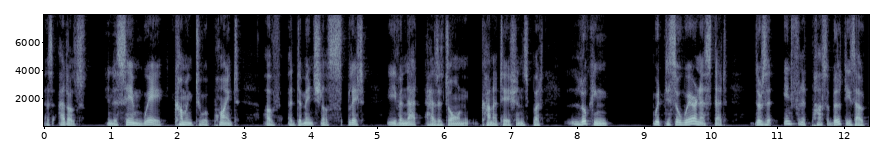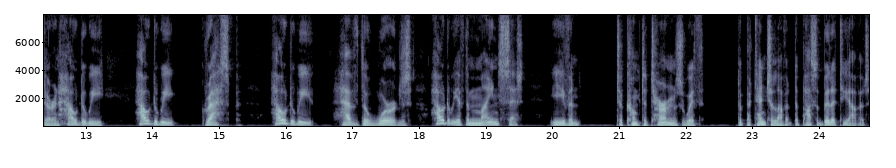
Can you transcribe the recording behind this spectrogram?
as adults in the same way coming to a point of a dimensional split. Even that has its own connotations, but looking with this awareness that there's infinite possibilities out there and how do we how do we grasp how do we have the words how do we have the mindset even to come to terms with the potential of it the possibility of it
